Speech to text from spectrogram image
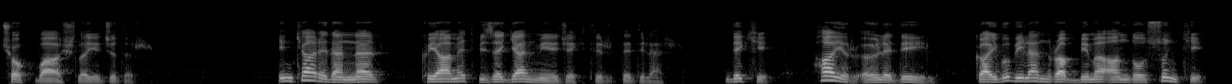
çok bağışlayıcıdır. İnkar edenler, kıyamet bize gelmeyecektir dediler. De ki, hayır öyle değil, gaybı bilen Rabbime andolsun ki,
